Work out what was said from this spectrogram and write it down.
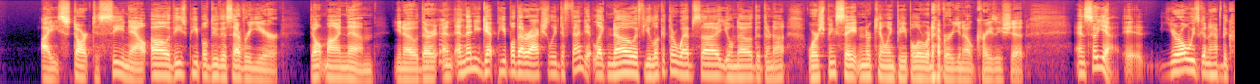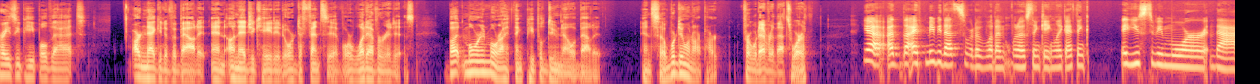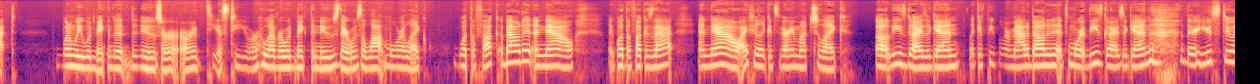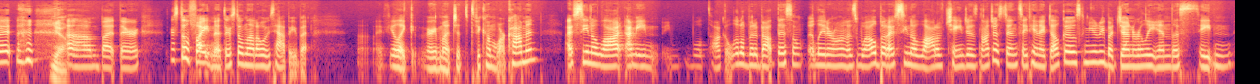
I start to see now, oh, these people do this every year. Don't mind them. You know, they're uh-huh. and, and then you get people that are actually defend it. Like, no, if you look at their website, you'll know that they're not worshiping Satan or killing people or whatever, you know, crazy shit. And so, yeah, it, you're always going to have the crazy people that are negative about it and uneducated or defensive or whatever it is. But more and more, I think people do know about it. And so we're doing our part for whatever that's worth. Yeah, I, I, maybe that's sort of what I'm what I was thinking. Like I think it used to be more that when we would make the, the news or or TST or whoever would make the news, there was a lot more like what the fuck about it, and now like what the fuck is that? And now I feel like it's very much like oh these guys again. Like if people are mad about it, it's more these guys again. they're used to it. Yeah. um, but they're they're still fighting it. They're still not always happy, but uh, I feel like very much it's become more common. I've seen a lot. I mean, we'll talk a little bit about this on, later on as well, but I've seen a lot of changes, not just in Satanic Delco's community, but generally in the Satan,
